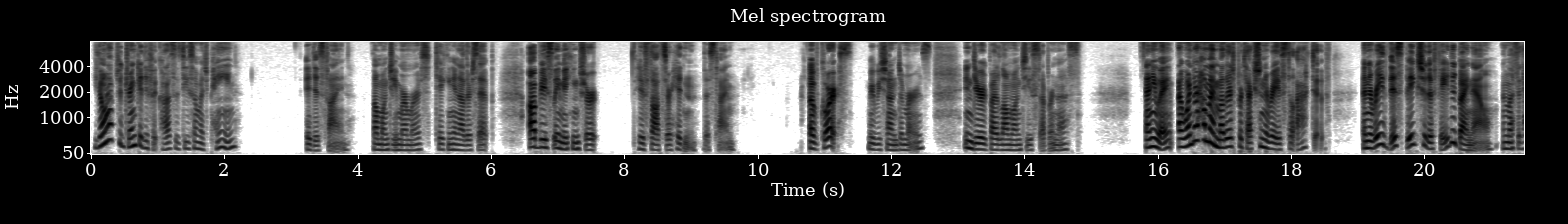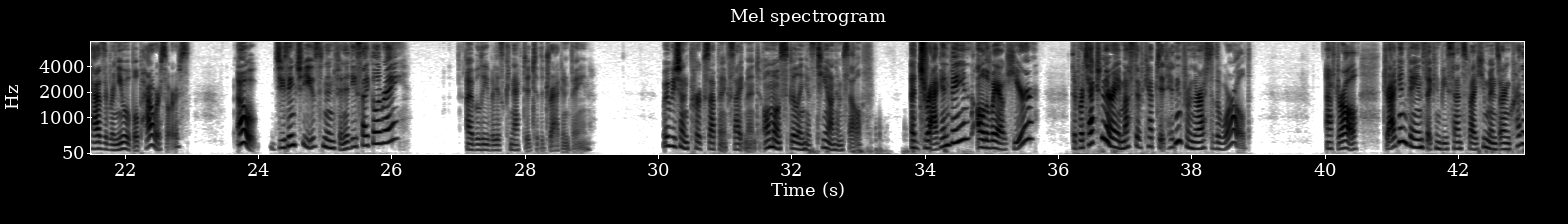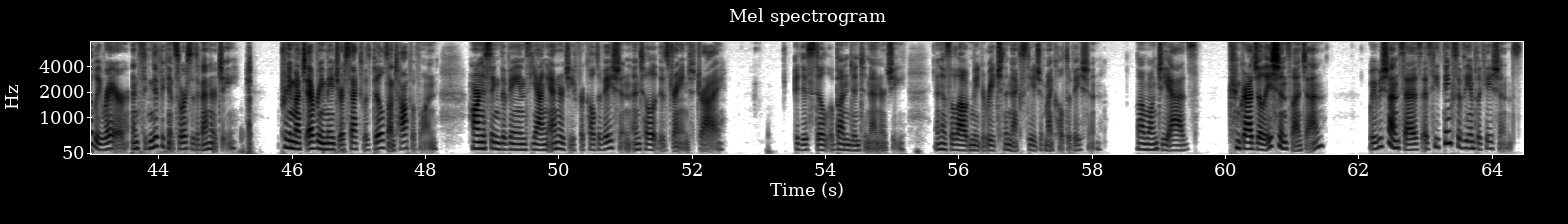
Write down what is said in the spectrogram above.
You don't have to drink it if it causes you so much pain. It is fine, Lan murmurs, taking another sip, obviously making sure his thoughts are hidden this time. Of course, Wei Wuxian demurs, endeared by Lan Wangji's stubbornness. Anyway, I wonder how my mother's protection array is still active. An array this big should have faded by now, unless it has a renewable power source. Oh, do you think she used an infinity cycle array? I believe it is connected to the dragon vein. Wei Wuxian perks up in excitement, almost spilling his tea on himself. A dragon vein? All the way out here? The protection array must have kept it hidden from the rest of the world. After all, dragon veins that can be sensed by humans are incredibly rare and significant sources of energy. Pretty much every major sect was built on top of one, harnessing the vein's yang energy for cultivation until it is drained dry. It is still abundant in energy, and has allowed me to reach the next stage of my cultivation. Lan Wangji adds, Congratulations, Lan Zhan. Wei Wuxian says as he thinks of the implications.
